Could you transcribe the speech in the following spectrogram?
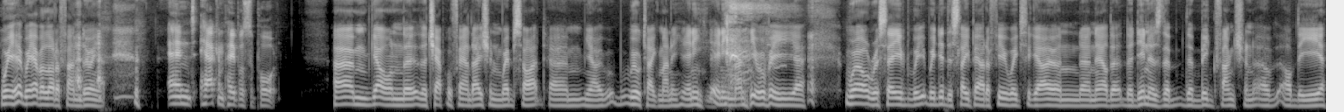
we we have a lot of fun doing it. And how can people support? Um, go on the, the Chappell Foundation website. Um, you know, we'll take money. Any any money will be uh, well received. We we did the sleep out a few weeks ago, and uh, now the the dinner's the the big function of, of the year.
